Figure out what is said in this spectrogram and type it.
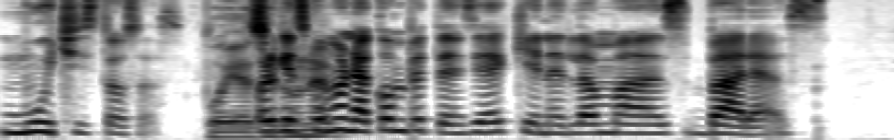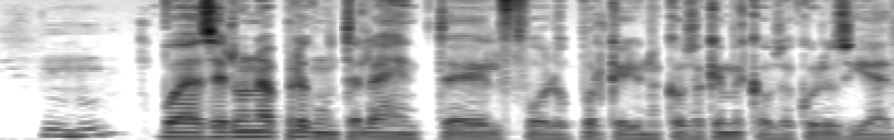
muy chistosas. Porque es una, como una competencia de quién es la más varas. Voy a hacer una pregunta a la gente del foro porque hay una cosa que me causa curiosidad,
